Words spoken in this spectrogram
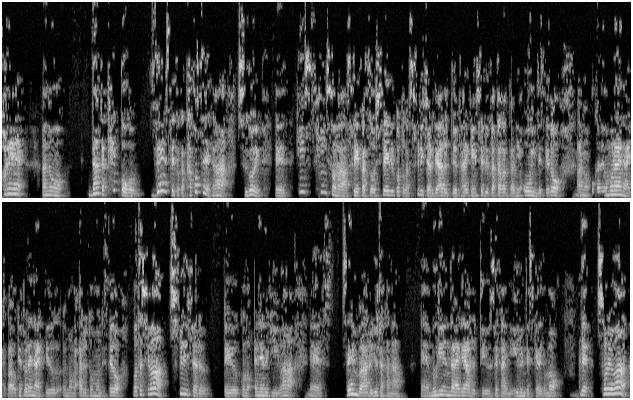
これ、あの、なんか結構前世とか過去世がすごい、えー、貧相な生活をしていることがスピリチュアルであるっていう体験している方々に多いんですけど、うん、あの、お金をもらえないとか受け取れないっていうのがあると思うんですけど、私はスピリチュアルっていうこのエネルギーは、えー、全部ある豊かなえー、無限大であるっていう世界にいるんですけれども、で、それは、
